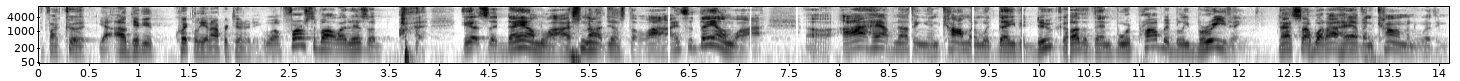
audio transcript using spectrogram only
if I could. Yeah, I'll give you quickly an opportunity. Well, first of all, it is a, it's a damn lie. It's not just a lie. It's a damn lie. Uh, I have nothing in common with David Duke other than we're probably breathing. That's uh, what I have in common with him.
